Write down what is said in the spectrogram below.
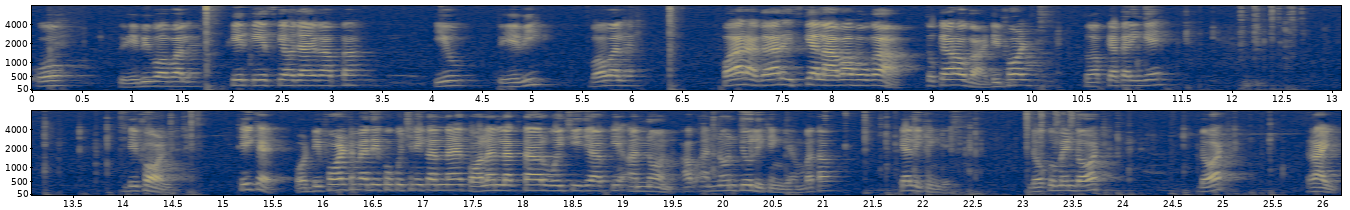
ओ तो ये भी बॉबल है। फिर केस क्या हो जाएगा आपका? यू तो ये भी बॉबल है। पर अगर इसके अलावा होगा तो क्या होगा? डिफ़ॉल्ट तो आप क्या करेंगे? डिफ़ॉल्ट ठीक है? और डिफ़ॉल्ट में देखो कुछ नहीं करना है। कॉलन लगता है और वही चीज़ें आपकी अननोन अब अननोन क्यों लिखेंगे? हम बताओ। क्या लिखेंगे? Document dot dot write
